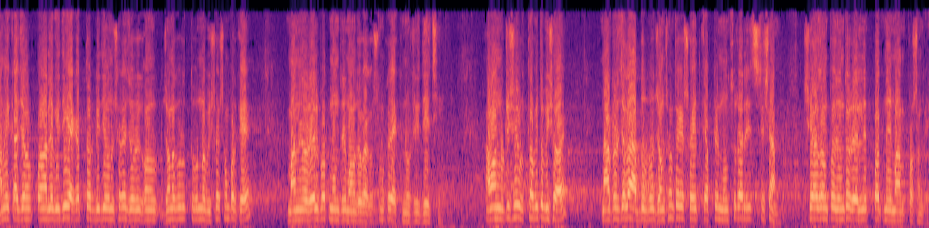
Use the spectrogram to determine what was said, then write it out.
আমি কার্যপ্রণালী বিধি, একাত্তর বিধি অনুসারে জরুরি জনগুরুত্বপূর্ণ বিষয় সম্পর্কে মাননীয় রেলপথ মন্ত্রীর মনোযোগ আকর্ষণ করে একটি নোটিশ দিয়েছি। আমার নোটিশের উত্থাপিত বিষয়, নাটোর জেলা আব্দুলপুর জংশন থেকে শহীদ ক্যাপ্টেন মনসুর আলী স্টেশন। সিরাজগঞ্জ পর্যন্ত রেলপথ নির্মাণ প্রসঙ্গে।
